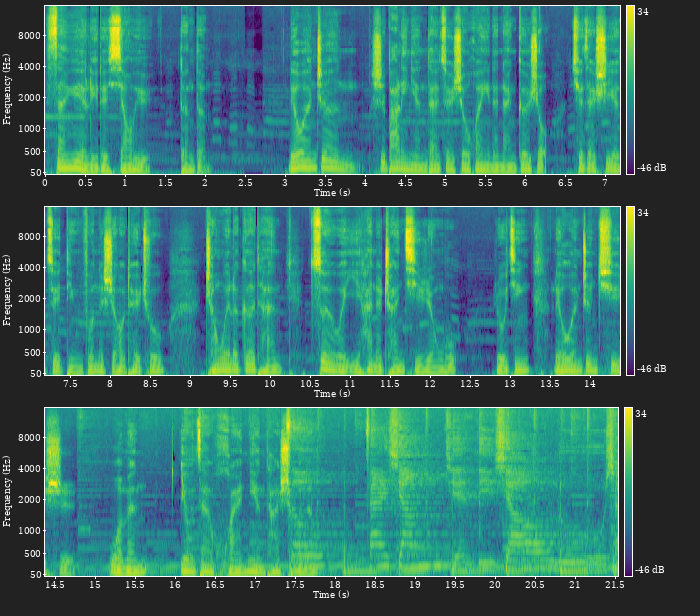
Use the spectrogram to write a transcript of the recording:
三月里的小雨》等等。刘文正是八零年代最受欢迎的男歌手，却在事业最顶峰的时候退出，成为了歌坛最为遗憾的传奇人物。如今刘文正去世，我们又在怀念他什么呢？在乡间的小路上，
